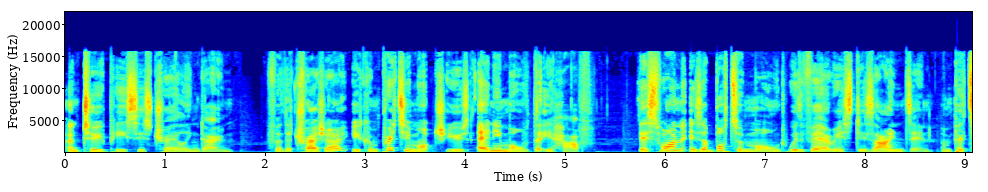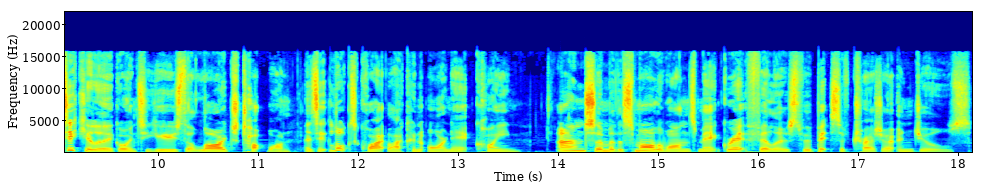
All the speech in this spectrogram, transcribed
and two pieces trailing down. For the treasure, you can pretty much use any mould that you have. This one is a button mould with various designs in. I'm particularly going to use the large top one as it looks quite like an ornate coin and some of the smaller ones make great fillers for bits of treasure and jewels.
